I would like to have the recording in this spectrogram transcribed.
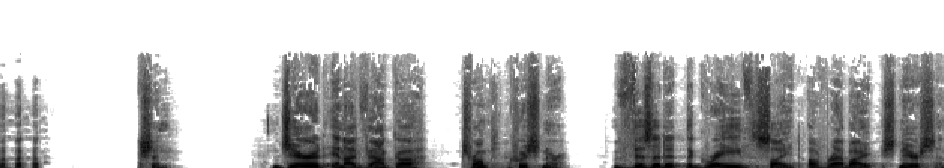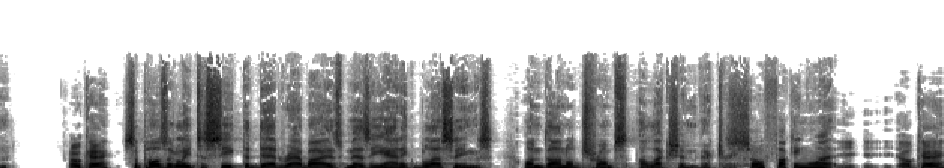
Jared and Ivanka Trump Kushner visited the grave site of Rabbi Schneerson, Okay. supposedly to seek the dead rabbi's messianic blessings on Donald Trump's election victory. So fucking what? Okay.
